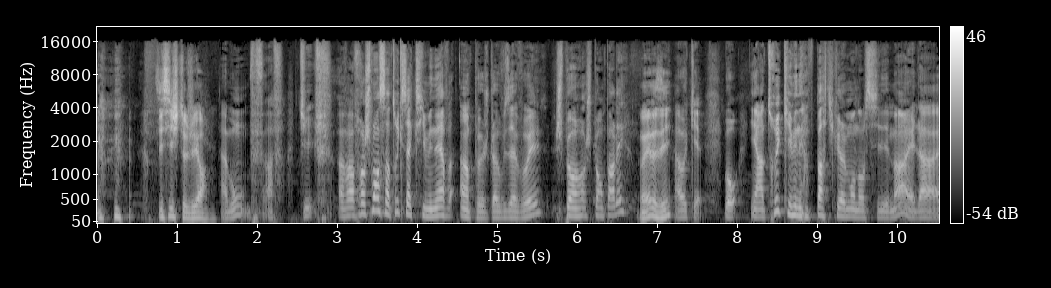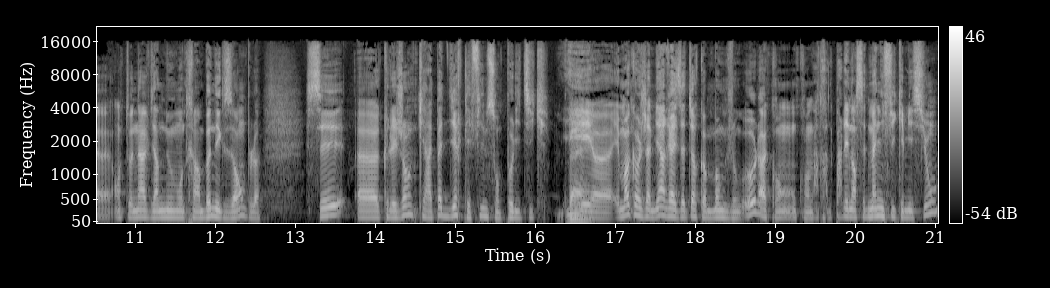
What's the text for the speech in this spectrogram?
Si, si, je te jure. Ah bon ah, tu... enfin, Franchement, c'est un truc ça qui m'énerve un peu, je dois vous avouer. Je peux en, je peux en parler? Ouais, vas-y. Ah ok. Bon, il y a un truc qui m'énerve particulièrement dans le cinéma, et là, euh, Antonin vient de nous montrer un bon exemple. C'est euh, que les gens qui arrêtent pas de dire que les films sont politiques. Bah. Et, euh, et moi, comme j'aime bien un réalisateur comme Bong Joon-ho, là, qu'on qu'on est en train de parler dans cette magnifique émission,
